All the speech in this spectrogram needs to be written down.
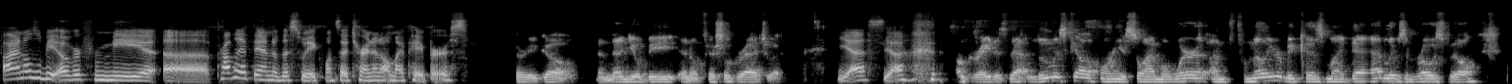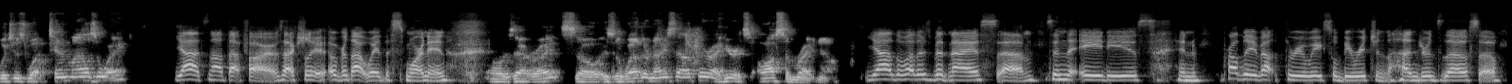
Finals will be over for me uh, probably at the end of this week once I turn in all my papers. There you go. And then you'll be an official graduate. Yes, yeah. How great is that? Loomis, California. So I'm aware, I'm familiar because my dad lives in Roseville, which is what, 10 miles away? Yeah, it's not that far. I was actually over that way this morning. Oh, is that right? So is the weather nice out there? I hear it's awesome right now. Yeah, the weather's been nice. Um, it's in the 80s, and probably about three weeks we'll be reaching the hundreds, though. So,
